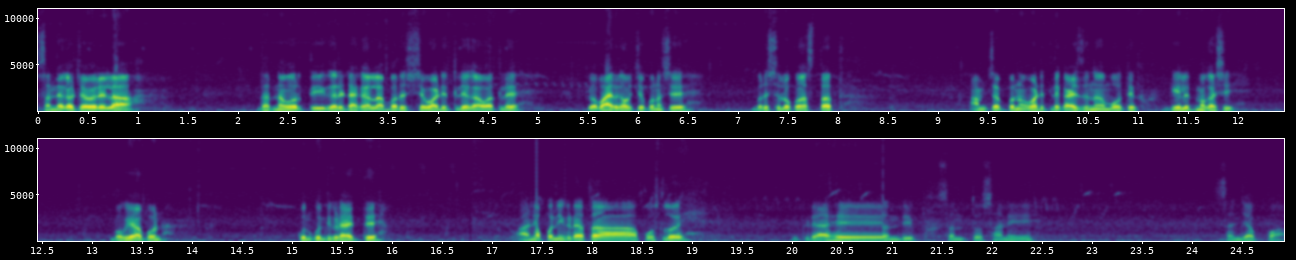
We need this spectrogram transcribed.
संध्याकाळच्या वेळेला धरणावरती घरी टाकायला बरेचसे वाडीतले गावातले किंवा बाहेरगावचे पण असे बरेचसे लोक असतात. आमच्या पण वाडीतले काही जण बहुतेक गेलेत मगाशी. बघूया आपण कोणकोण तिकडे आहेत ते. आणि आपण इकडे आता पोचलो आहे इकडे आहे संदीप संतोष आणि संजाप्पा.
